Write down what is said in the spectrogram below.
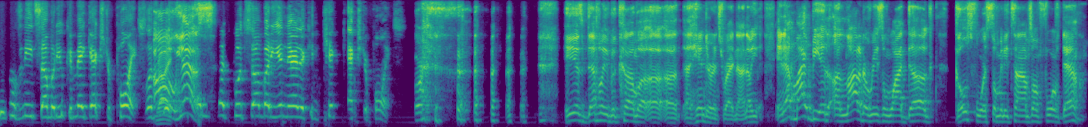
the Eagles need somebody who can make extra points. Let's Oh, let's- yes. let's put somebody in there that can kick extra points. he has definitely become a, a, a- a hindrance right now. I mean, and that might be a, a lot of the reason why Doug goes for it so many times on fourth down.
